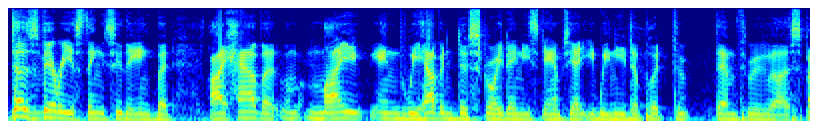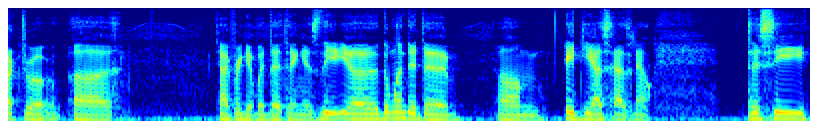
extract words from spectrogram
does various things to the ink, but I have a my and we haven't destroyed any stamps yet. We need to put through them through uh, spectro. Uh, I forget what the thing is. The uh, the one that the um, APS has now to see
